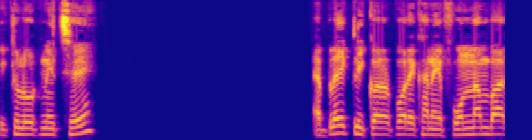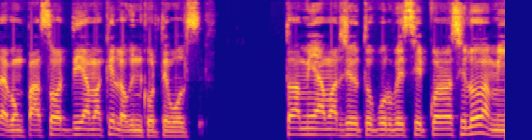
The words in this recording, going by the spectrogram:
একটু লোড নিচ্ছে। অ্যাপ্লাই ক্লিক করার পর এখানে ফোন নাম্বার এবং পাসওয়ার্ড দিয়ে আমাকে লগ করতে বলছে। তো আমি আমার যেহেতু পূর্বে সেভ করা ছিল, আমি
